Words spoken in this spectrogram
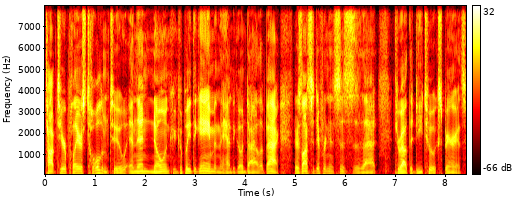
top tier players told them to, and then no one could complete the game and they had to go dial it back. There's lots of different instances of that throughout the D2 experience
